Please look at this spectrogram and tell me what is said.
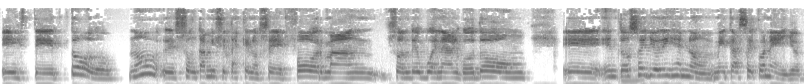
este, todo, ¿no? Eh, son camisetas que no se deforman, son de buen algodón. Eh, entonces yo dije, no, me casé con ellos.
